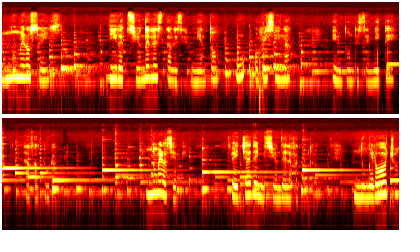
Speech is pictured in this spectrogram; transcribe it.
Número 6. Dirección del establecimiento u oficina en donde se emite la factura. Número 7. Fecha de emisión de la factura. Número 8.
